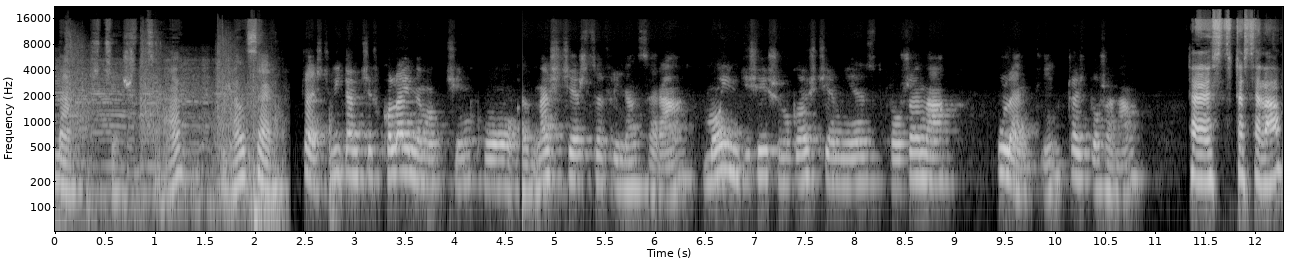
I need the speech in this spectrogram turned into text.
na ścieżce freelancera. Cześć, witam Cię w kolejnym odcinku na ścieżce freelancera. Moim dzisiejszym gościem jest Bożena Ulenti. Cześć Bożena. Cześć, cześć Ela.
